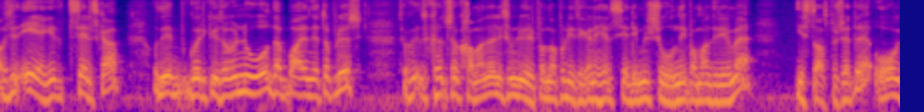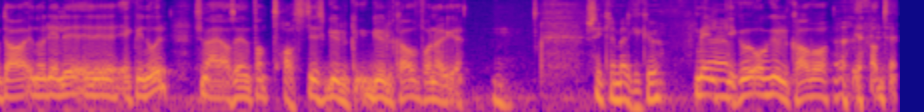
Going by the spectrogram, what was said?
av sitt eget selskap, og det går ikke utover noen, det er bare netto pluss, så, så, kan man jo liksom lure på om politikerne helt ser dimensjonen i hva man driver med i statsbudsjettet, og da når det gjelder eh, Equinor, som er altså en fantastisk gull, gullkalv for Norge. Mm. Skikkelig melkeku. Melkeku og gullkalv. Og, ja, det,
